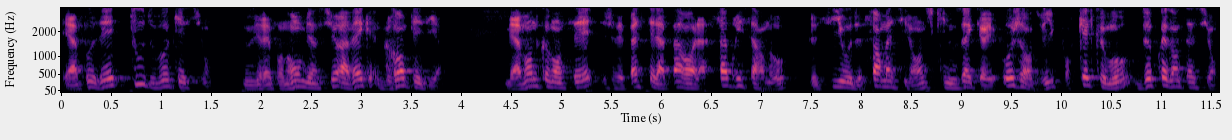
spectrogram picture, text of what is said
et à poser toutes vos questions. Nous y répondrons bien sûr avec grand plaisir. Mais avant de commencer, je vais passer la parole à Fabrice Arnaud, le CEO de Pharmacy Lounge, qui nous accueille aujourd'hui pour quelques mots de présentation.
